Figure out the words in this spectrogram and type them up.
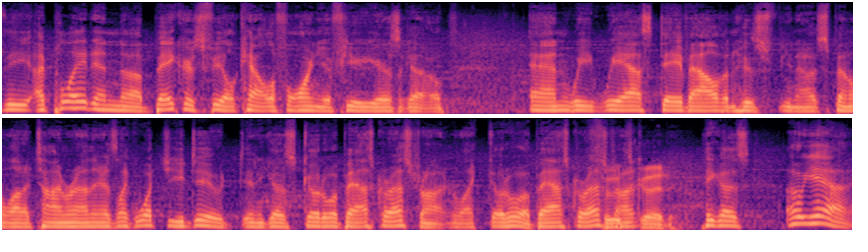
the I played in uh, Bakersfield, California, a few years ago, and we, we asked Dave Alvin, who's you know spent a lot of time around there. It's like, what do you do? And he goes, go to a Basque restaurant. We're like, go to a Basque restaurant. Food's good. He goes, oh yeah,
